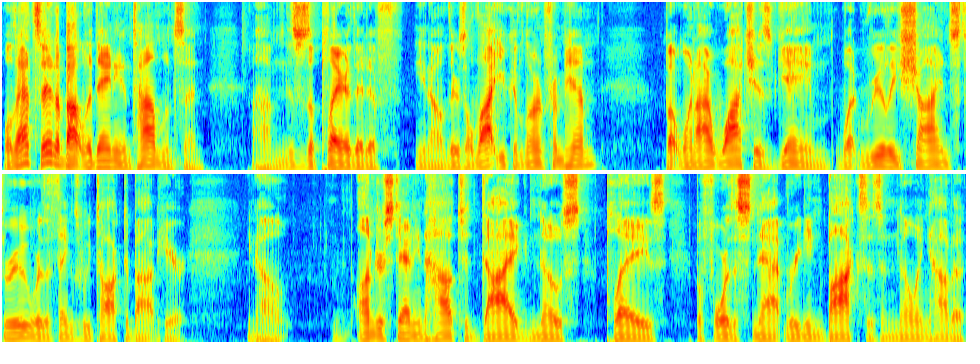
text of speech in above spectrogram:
Well, that's it about LaDainian Tomlinson. Um, this is a player that if, you know, there's a lot you can learn from him. But when I watch his game, what really shines through were the things we talked about here. You know, understanding how to diagnose plays before the snap, reading boxes and knowing how to,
